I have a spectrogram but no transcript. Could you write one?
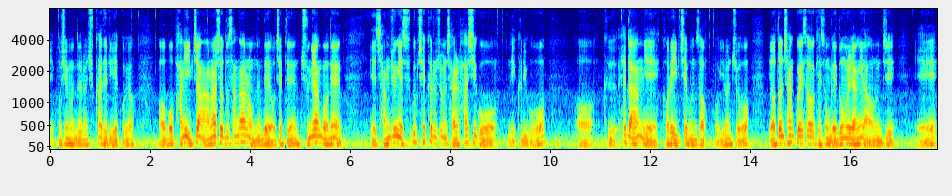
예, 보신 분들은 축하드리겠고요. 어, 뭐 방에 입장 안 하셔도 상관은 없는데 어쨌든 중요한 거는 예, 장중에 수급 체크를 좀 잘 하시고 네 그리고 어 그 해당 예 거래 입체 분석 뭐 이런 쪽 예, 어떤 창구에서 계속 매도 물량이 나오는지 예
